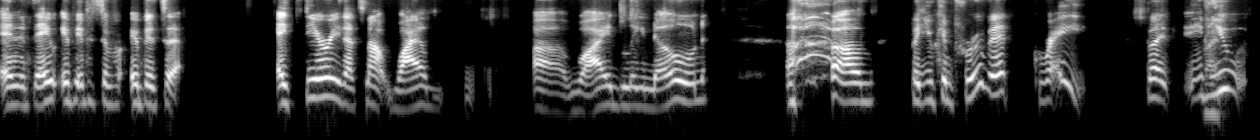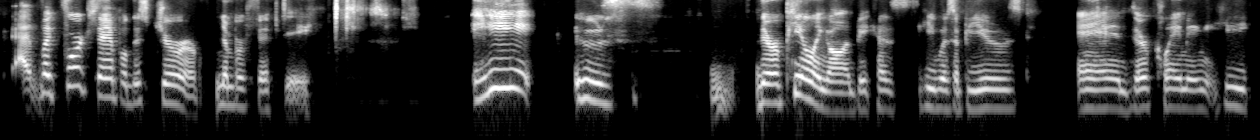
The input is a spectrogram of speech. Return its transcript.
and if they if, if it's a if it's a a theory that's not wild uh widely known um but you can prove it great but if Right. you uh, like for example this juror number 50 he who's they're appealing on because he was abused and they're claiming he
